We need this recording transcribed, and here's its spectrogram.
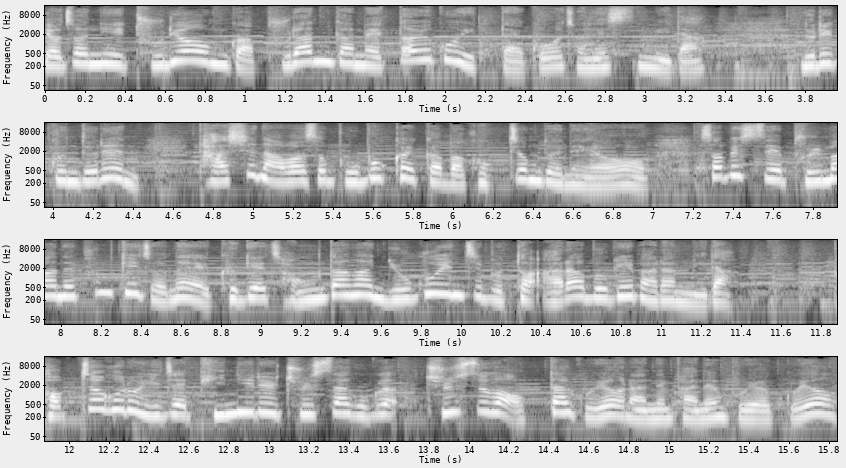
여전히 두려움과 불안감에 떨고 있다고 전했습니다. 누리꾼들은 다시 나와서 보복할까봐 걱정되네요. 서비스에 불만을 품기 전에 그게 정당한 요구인지부터 알아보길 바랍니다. 법적으로 이제 비닐을 줄, 사고가, 줄 수가 없다고요. 라는 반응 보였고요.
